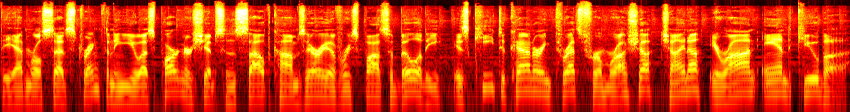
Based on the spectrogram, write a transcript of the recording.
The Admiral said strengthening U.S. partnerships in Southcom's area of responsibility is key to countering threats from Russia, China, Iran, and Cuba.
